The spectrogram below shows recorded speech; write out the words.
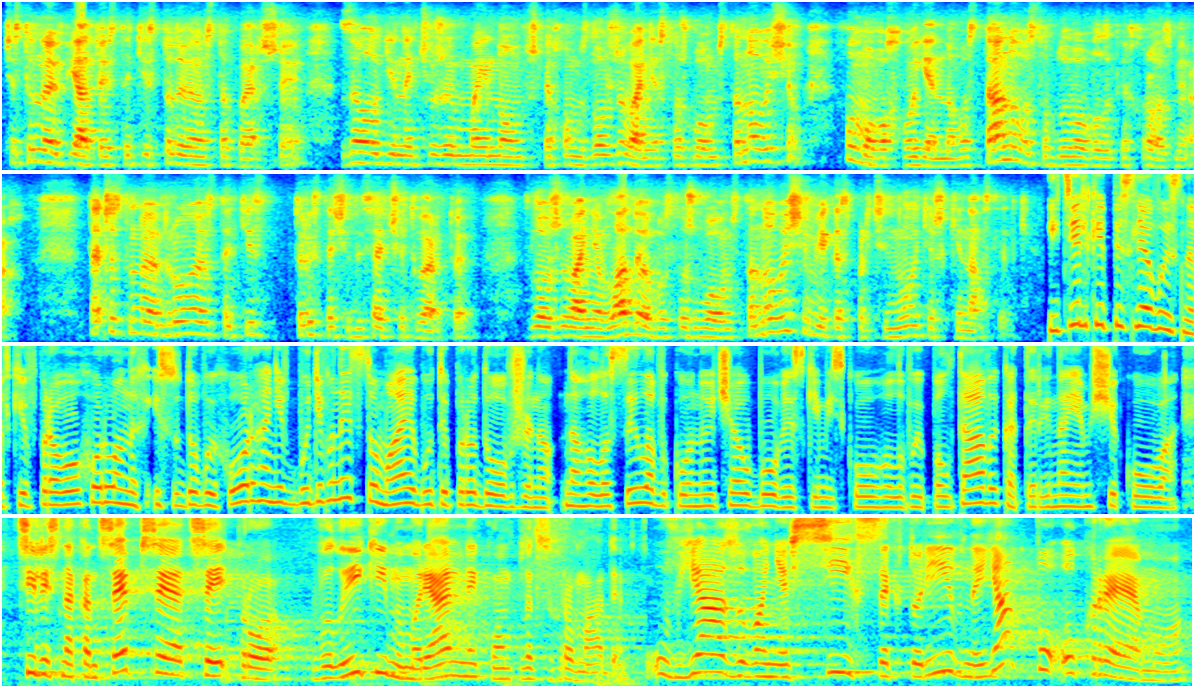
Частиною 5 статті 191 заволодіння чужим майном шляхом зловживання службовим становищем в умовах воєнного стану в особливо великих розмірах, та частиною 2 статті 364 зловживання владою або службовим становищем, яке спричинило тяжкі наслідки. І тільки після висновків правоохоронних і судових органів будівництво має бути продовжено, наголосила виконуюча обов'язки міського голови Полтави Катерина Ямщикова. Цілісна концепція це про великий меморіальний комплекс громади. Ув'язування всіх секторів не як поокремо,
